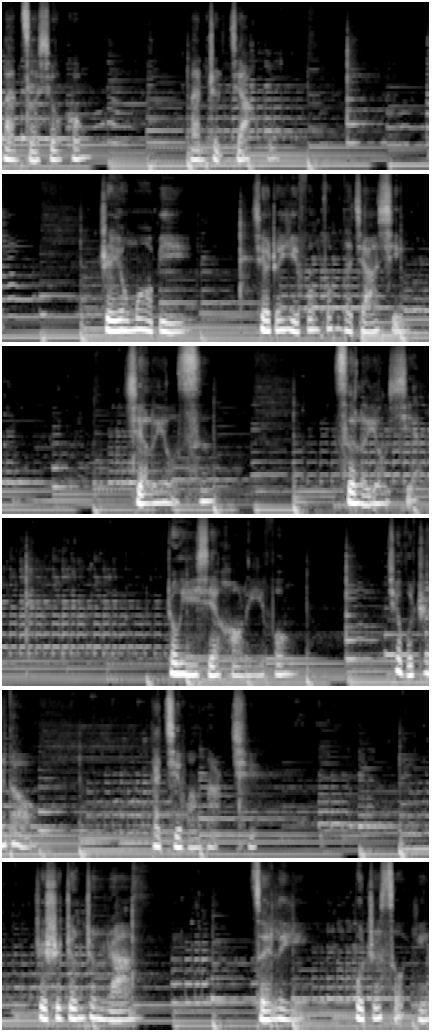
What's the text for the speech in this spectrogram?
难做绣工，难整家务。只用墨笔写着一封封的家信，写了又撕，撕了又写，终于写好了一封，却不知道该寄往哪儿去。只是怔怔然，嘴里。不知所云，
